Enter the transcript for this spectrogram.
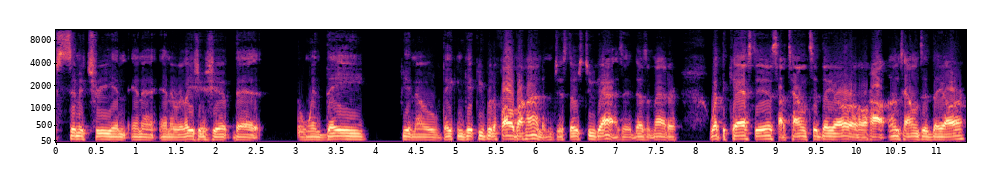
symmetry in, in a in a relationship that when they you know they can get people to follow behind them. Just those two guys. It doesn't matter what the cast is, how talented they are, or how untalented they are.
